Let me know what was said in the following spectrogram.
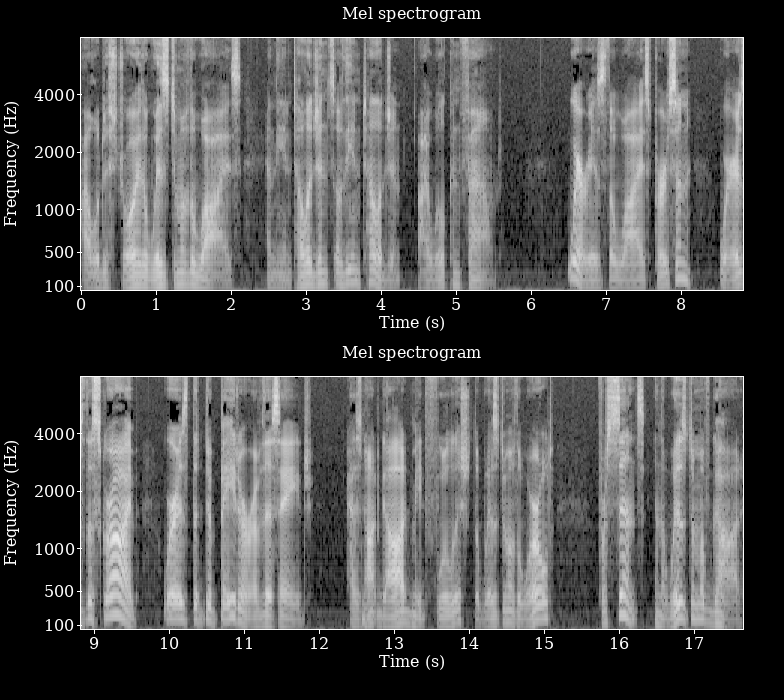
I will destroy the wisdom of the wise, and the intelligence of the intelligent I will confound. Where is the wise person? Where is the scribe? Where is the debater of this age? Has not God made foolish the wisdom of the world? For since, in the wisdom of God,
